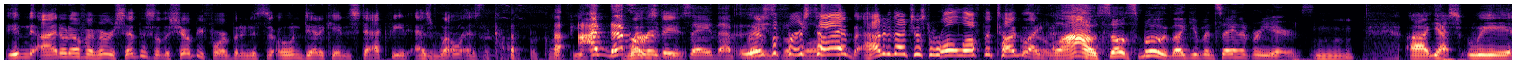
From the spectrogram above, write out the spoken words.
In, I don't know if I've ever said this on the show before, but in its own dedicated stack feed as well as the comic book club feed. I've never heard you say that. That's phrase the first time. How did that just roll off the tongue like that? Wow, so smooth, like you've been saying it for years. Uh, yes, we.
